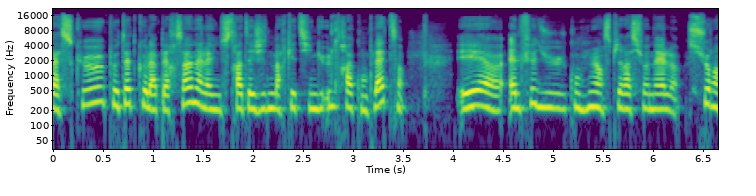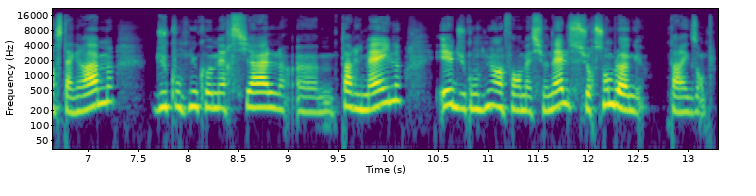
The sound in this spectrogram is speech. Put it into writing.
Parce que peut-être que la personne, elle a une stratégie de marketing ultra complète et euh, elle fait du contenu inspirationnel sur Instagram, du contenu commercial euh, par email et du contenu informationnel sur son blog, par exemple.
